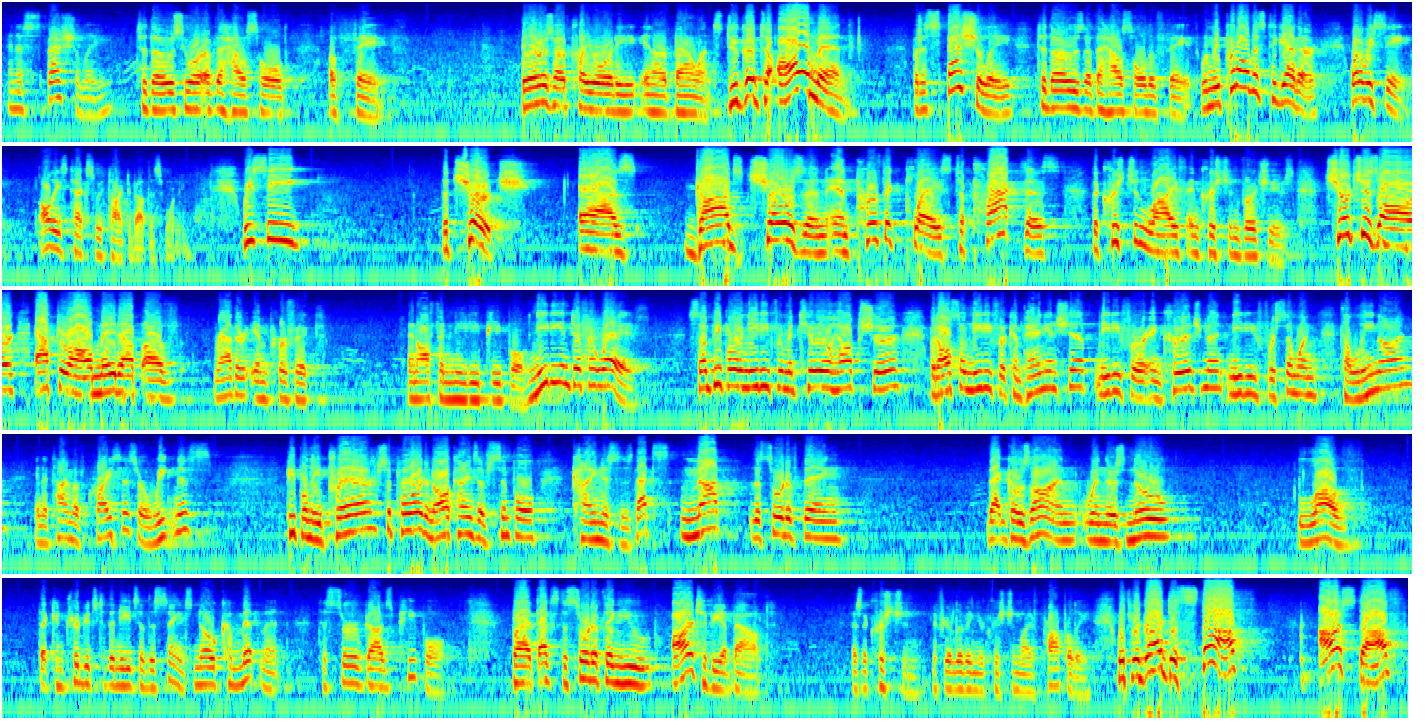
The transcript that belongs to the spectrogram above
and especially to those who are of the household of faith. There is our priority in our balance. Do good to all men, but especially to those of the household of faith. When we put all this together, what do we see? All these texts we've talked about this morning. We see the church as God's chosen and perfect place to practice the Christian life and Christian virtues. Churches are, after all, made up of rather imperfect and often needy people. Needy in different ways. Some people are needy for material help, sure, but also needy for companionship, needy for encouragement, needy for someone to lean on in a time of crisis or weakness. People need prayer support and all kinds of simple kindnesses. That's not the sort of thing that goes on when there's no love that contributes to the needs of the saints, no commitment to serve God's people. But that's the sort of thing you are to be about as a Christian if you're living your Christian life properly. With regard to stuff, our stuff,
